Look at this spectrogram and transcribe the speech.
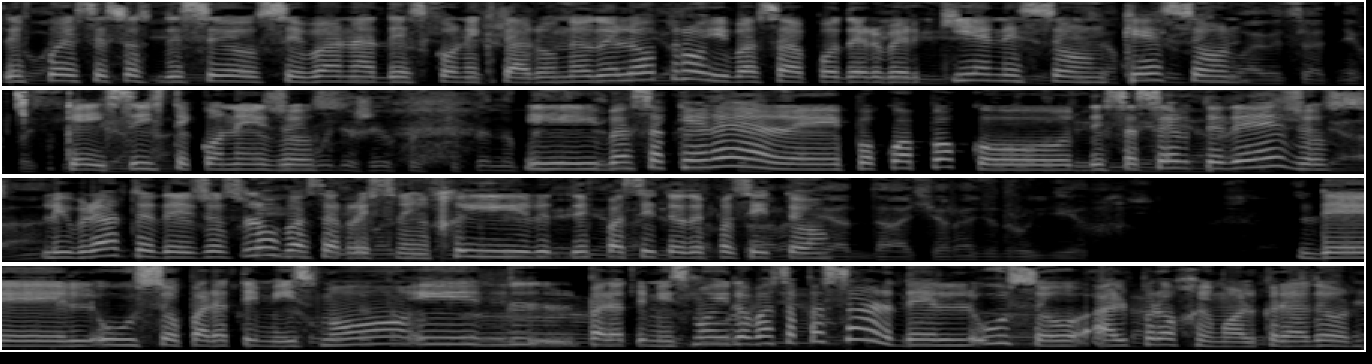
Después esos deseos se van a desconectar uno del otro y vas a poder ver quiénes son, qué son, qué hiciste con ellos. Y vas a querer eh, poco a poco deshacerte de ellos, librarte de ellos, los vas a restringir despacito, despacito del uso para ti mismo y para ti mismo y lo vas a pasar del uso al prójimo, al creador.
